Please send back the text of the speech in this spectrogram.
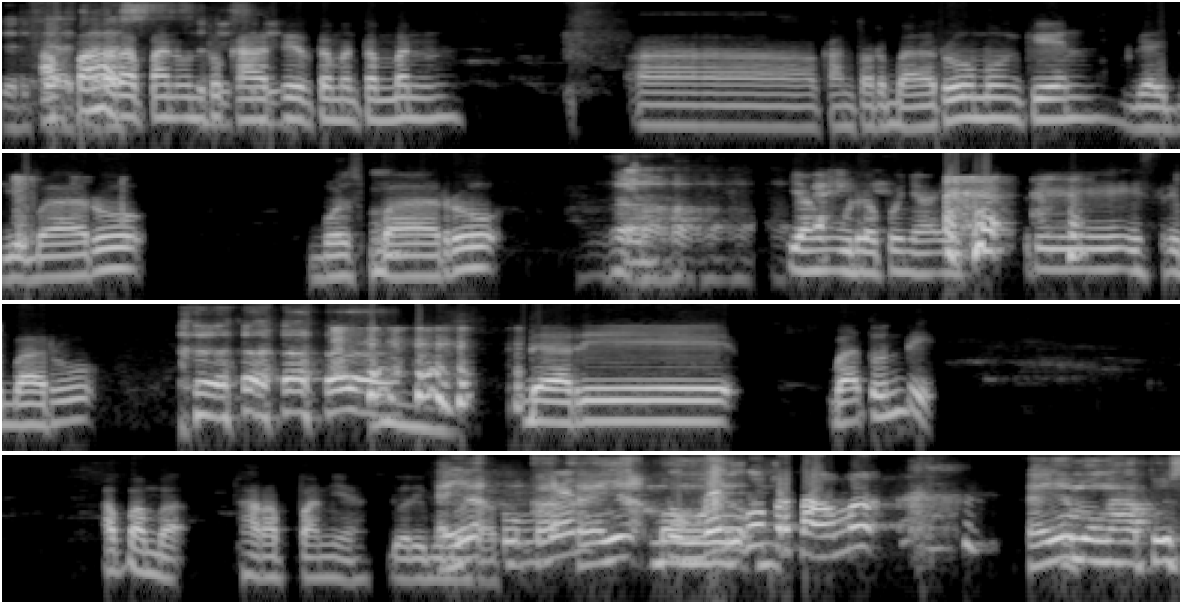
Jadi apa harapan untuk sedih-sedih. karir teman-teman? Eh kantor baru mungkin, gaji baru, bos baru, yang udah punya istri, istri baru. Dari Mbak Tunti, apa Mbak harapannya 2021? Kayaknya, kayaknya mau Tumben gue pertama. kayaknya mau ngehapus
